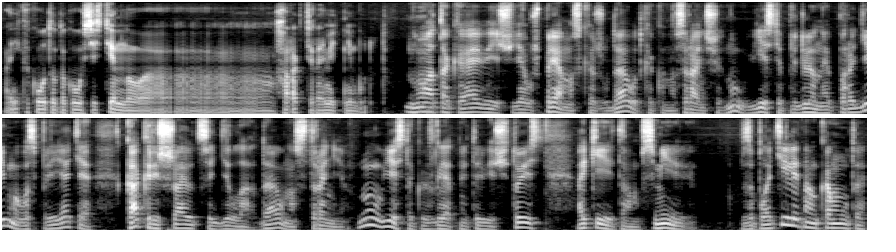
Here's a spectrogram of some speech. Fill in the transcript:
они какого-то такого системного э, характера иметь не будут. Ну, а такая вещь, я уж прямо скажу, да, вот как у нас раньше, ну, есть определенная парадигма восприятия, как решаются дела, да, у нас в стране. Ну, есть такой взгляд на эти вещи. То есть, окей, там, СМИ заплатили там кому-то,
